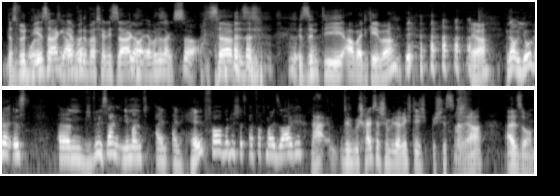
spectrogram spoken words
Das würden Monate wir sagen. Er würde wahrscheinlich sagen, Genau, er würde sagen, Sir. Sir, wir sind, wir sind die Arbeitgeber. ja. Genau, Yoga ist, ähm, wie würde ich sagen, jemand, ein, ein Helfer, würde ich jetzt einfach mal sagen. Na, du beschreibst das schon wieder richtig beschissen, ja. Also,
